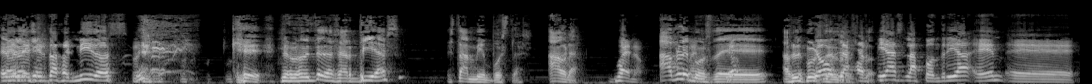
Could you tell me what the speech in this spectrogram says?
en el que- desierto hacen nidos. Que normalmente las arpías están bien puestas. Ahora, bueno, hablemos Bueno, de hablemos yo del las resto. arpías las pondría en, eh,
